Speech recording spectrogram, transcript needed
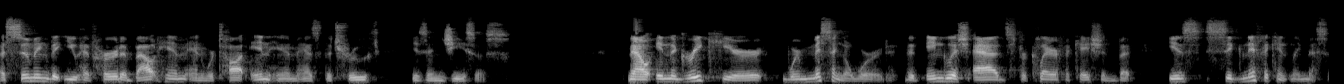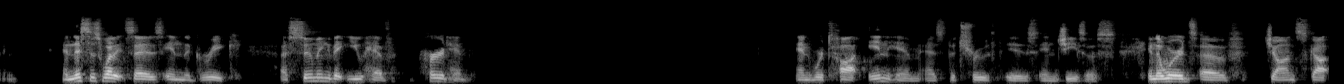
assuming that you have heard about him and were taught in him as the truth is in Jesus. Now, in the Greek here, we're missing a word that English adds for clarification, but is significantly missing. And this is what it says in the Greek assuming that you have heard him and were taught in him as the truth is in Jesus. In the words of John Scott,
